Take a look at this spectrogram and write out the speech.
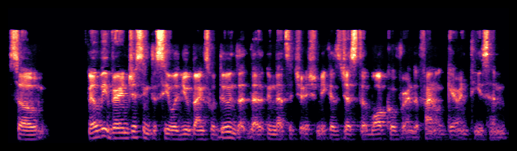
So it'll be very interesting to see what Eubanks will do in that, that in that situation because just the walkover in the final guarantees him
